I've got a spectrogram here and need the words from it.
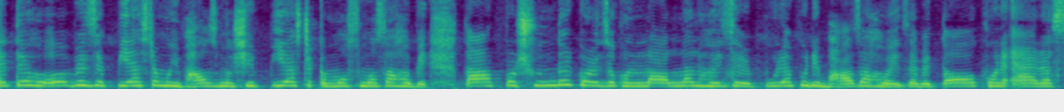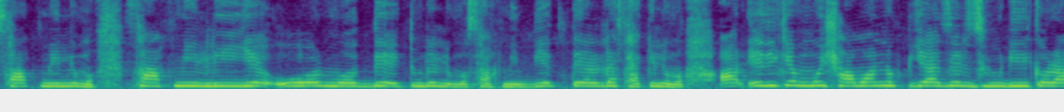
এতে হবে যে পেঁয়াজটা মুই ভাজবো সেই পেঁয়াজটাকে মশমশা হবে। তারপর সুন্দর করে যখন লাল লাল হয়ে যাবে, পুরোপুরি ভাজা হয়ে যাবে, তখন এরা শাকনি নেব শাকনি নিয়ে ওর মধ্যে তুলে নেব শাকনি দিয়ে তেলটা ছাঁকি নেব। আর এদিকে মুই সামান্য পেঁয়াজের ঝুড়ি করা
